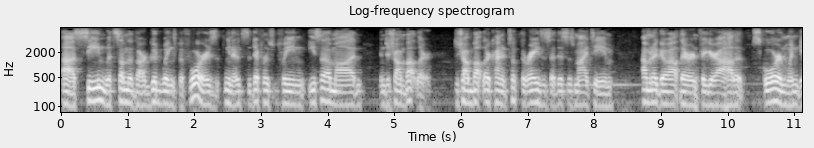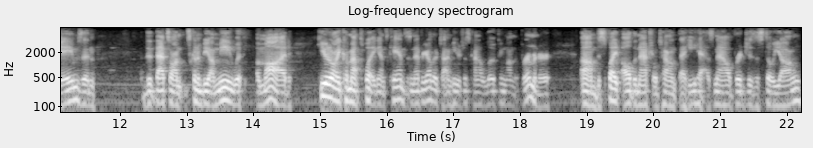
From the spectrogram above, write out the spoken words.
uh, seen with some of our good wings before is, you know, it's the difference between Esa Ahmad and Da'Sean Butler. Da'Sean Butler kind of took the reins and said, This is my team. I'm going to go out there and figure out how to score and win games. And that that's on, it's going to be on me with Ahmad. He would only come out to play against Kansas, and every other time he was just kind of loafing on the perimeter, um, despite all the natural talent that he has. Now, Bridges is still young.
